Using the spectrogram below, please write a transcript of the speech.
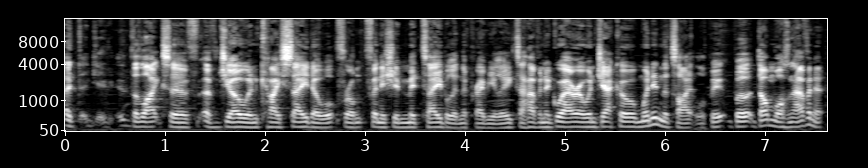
a, the likes of, of Joe and Caicedo up front finishing mid table in the Premier League to having Aguero and Dzeko and winning the title, but, but Dom wasn't having it.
